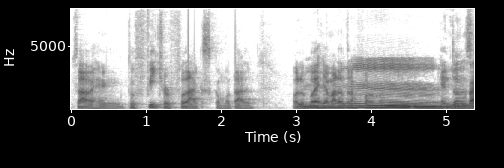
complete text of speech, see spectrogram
¿sabes? En tu feature flags como tal. O lo puedes llamar de otra forma. Mm, entonces,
